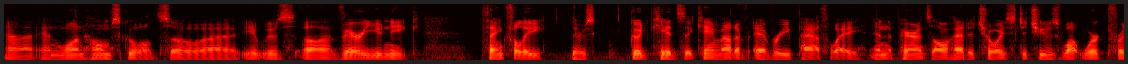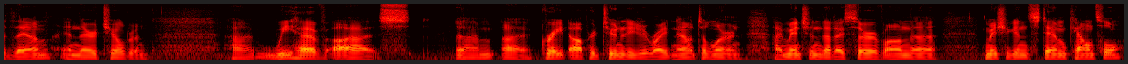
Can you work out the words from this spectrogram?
uh, and one homeschooled. So, uh, it was very unique. Thankfully, there's good kids that came out of every pathway, and the parents all had a choice to choose what worked for them and their children. we have um, a great opportunity right now to learn. I mentioned that I serve on the Michigan STEM Council.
